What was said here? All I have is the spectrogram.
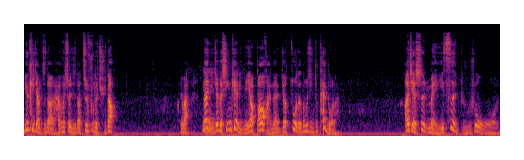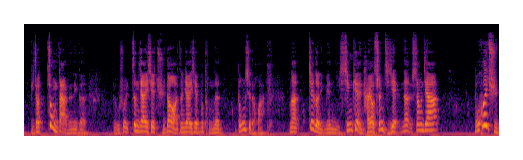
Yuki 讲知道的，还会涉及到支付的渠道，对吧？那你这个芯片里面要包含的、要做的东西就太多了，而且是每一次，比如说我比较重大的那个，比如说增加一些渠道啊，增加一些不同的东西的话，那这个里面你芯片还要升级，那商家不会去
